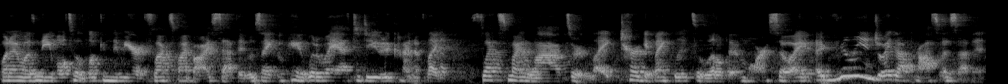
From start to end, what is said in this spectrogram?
when I wasn't able to look in the mirror and flex my bicep, it was like, okay, what do I have to do to kind of like flex my lats or like target my glutes a little bit more. So I, I really enjoyed that process of it.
